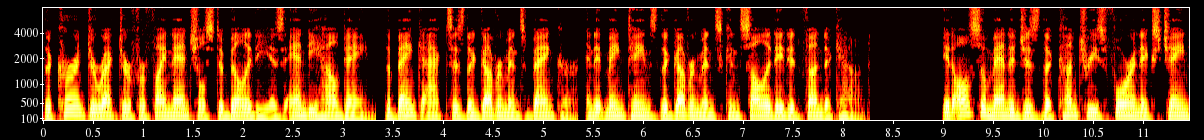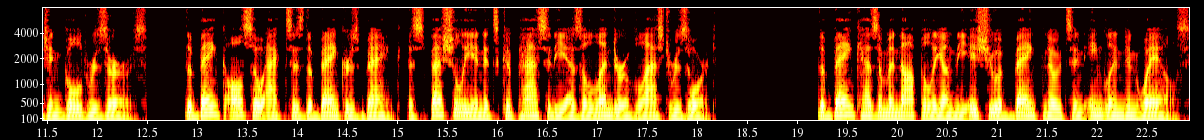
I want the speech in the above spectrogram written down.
the current Director for Financial Stability is Andy Haldane. The bank acts as the government's banker, and it maintains the government's consolidated fund account. It also manages the country's foreign exchange and gold reserves. The bank also acts as the banker's bank, especially in its capacity as a lender of last resort. The bank has a monopoly on the issue of banknotes in England and Wales.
